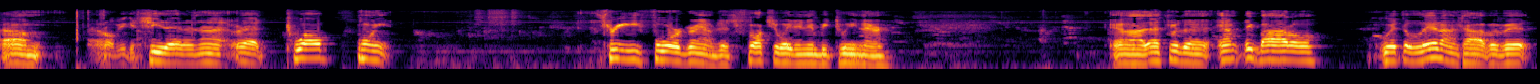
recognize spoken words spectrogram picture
um, I don't know if you can see that or not, we're at 12.34 grams. It's fluctuating in between there. Uh, that's with an empty bottle with the lid on top of it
